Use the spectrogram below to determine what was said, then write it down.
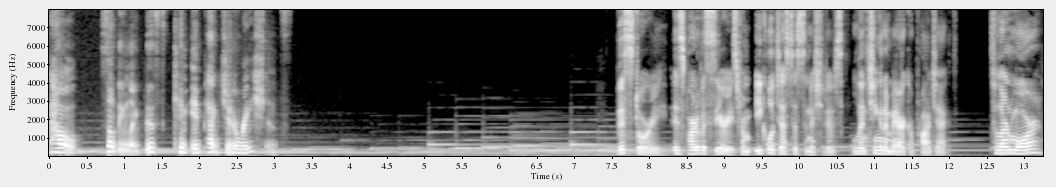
How something like this can impact generations. This story is part of a series from Equal Justice Initiative's Lynching in America project. To learn more,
